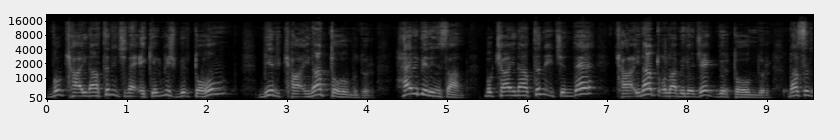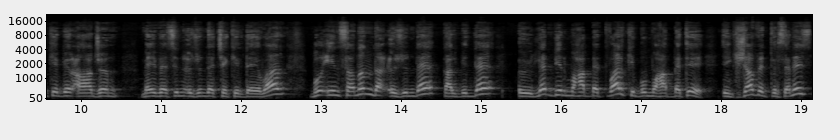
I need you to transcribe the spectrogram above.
bu kainatın içine ekilmiş bir tohum, bir kainat tohumudur. Her bir insan bu kainatın içinde kainat olabilecek bir tohumdur. Nasıl ki bir ağacın meyvesinin özünde çekirdeği var. Bu insanın da özünde, kalbinde öyle bir muhabbet var ki bu muhabbeti inkişaf ettirseniz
